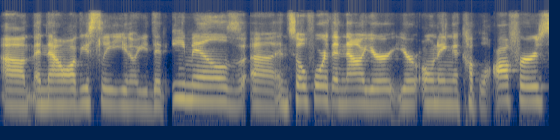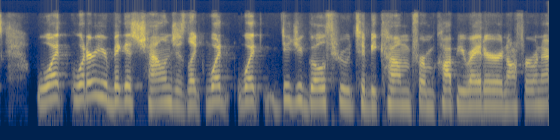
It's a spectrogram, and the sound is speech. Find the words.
um, and now obviously, you know, you did emails uh, and so forth, and now you're you're owning a couple of offers. What what are your biggest challenges? Like, what what did you go through to become from copywriter and offer owner?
